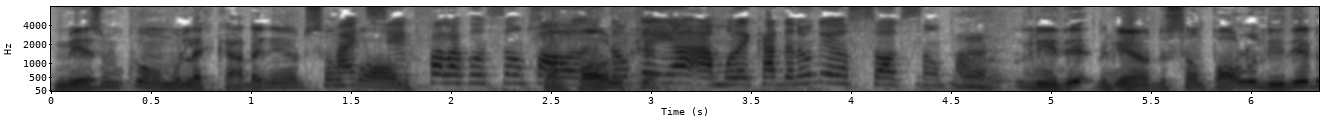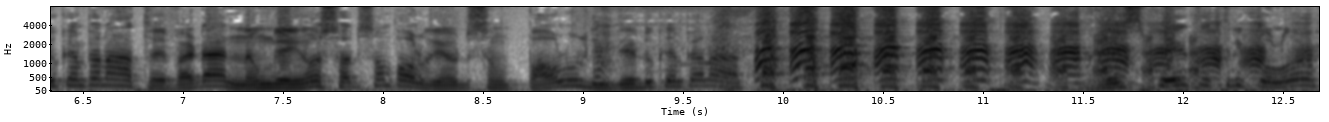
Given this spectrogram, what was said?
mesmo com a molecada ganhou do São Mas Paulo. tinha que falar contra o São São Paulo. Paulo Eles não que- ganhar, a molecada não ganhou só do São Paulo. Líder, ganhou do São Paulo, líder do campeonato. É verdade, não ganhou só do São Paulo, ganhou do São Paulo, líder do campeonato. Respeito o tricolor.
